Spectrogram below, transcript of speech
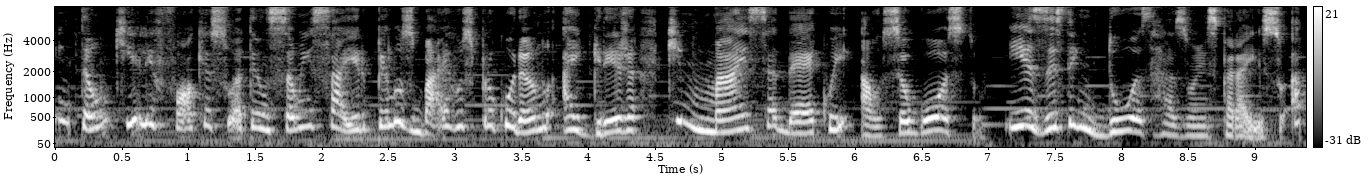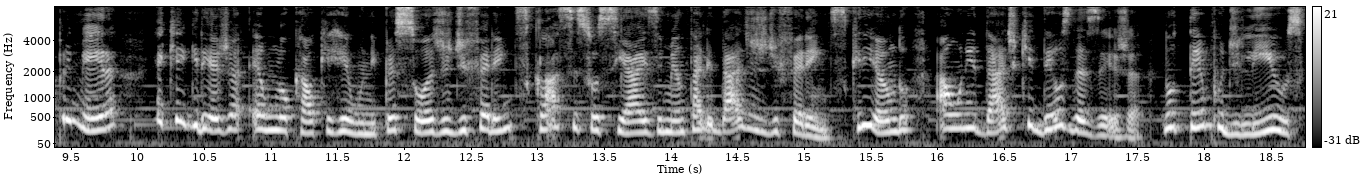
então que ele foque a sua atenção em sair pelos bairros procurando a igreja que mais se adeque ao seu gosto. E existem duas razões para isso. A primeira é que a igreja é um local que reúne pessoas de diferentes classes sociais e mentalidades diferentes, criando a unidade que Deus deseja. No tempo de Lewis,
